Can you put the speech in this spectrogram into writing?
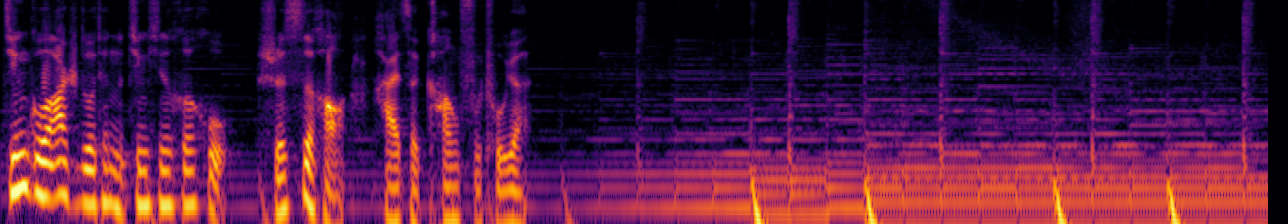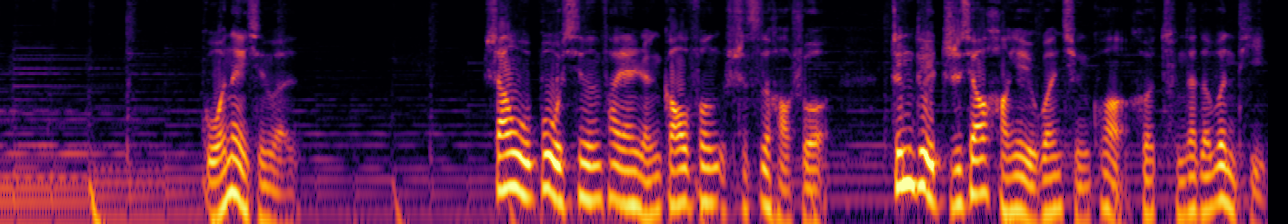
经过二十多天的精心呵护，十四号孩子康复出院。国内新闻，商务部新闻发言人高峰十四号说，针对直销行业有关情况和存在的问题，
